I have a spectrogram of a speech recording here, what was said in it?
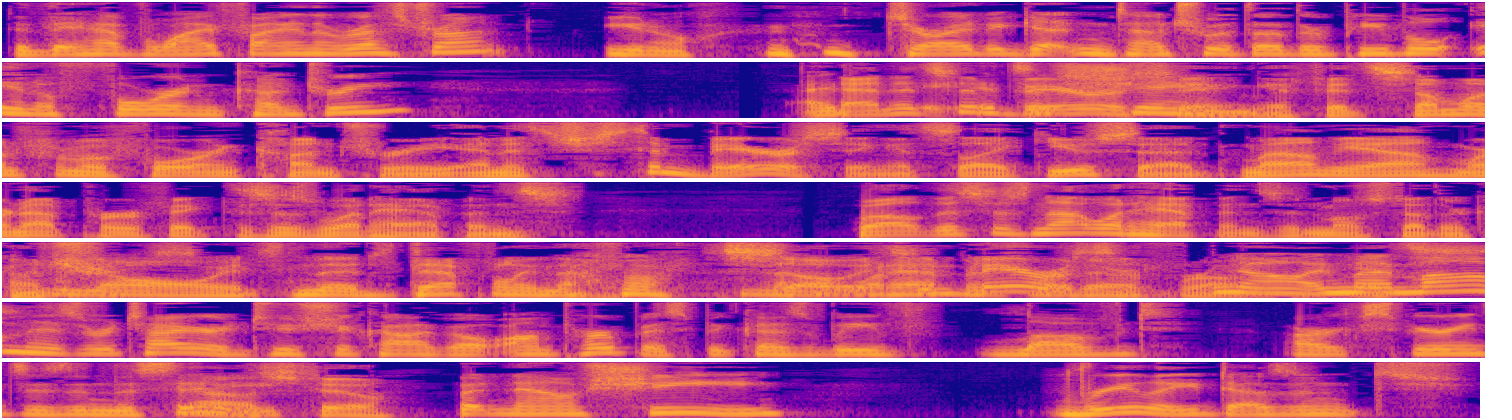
did they have Wi-Fi in the restaurant? You know, try to get in touch with other people in a foreign country. And it's, a embarrassing shame. if it's someone from a foreign country, and it's just embarrassing. It's like you said, well, yeah, we're not perfect. This is what happens. Well, this is not what happens in most other countries. No, it's it's definitely not. not So what it's embarrassing. they're from. No, and my It's- mom has retired to Chicago on purpose because we've loved our experiences in the city. Yeah, us too. But now she really doesn't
